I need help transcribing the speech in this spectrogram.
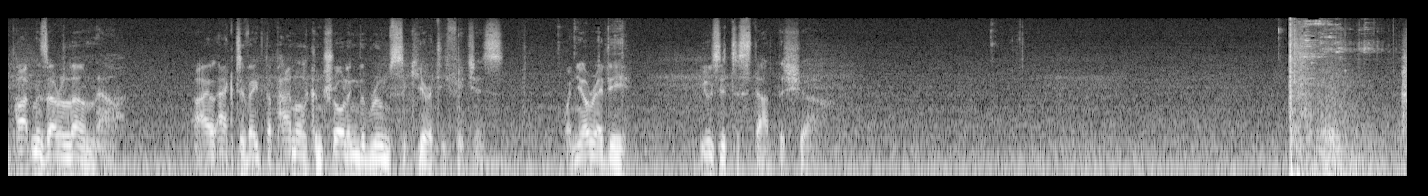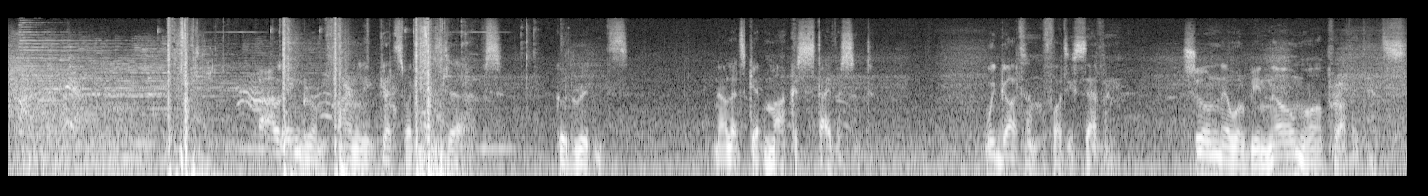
The partners are alone now. I'll activate the panel controlling the room's security features. When you're ready, use it to start the show. Carl Ingram finally gets what he deserves. Good riddance. Now let's get Marcus Stuyvesant. We got him, 47. Soon there will be no more Providence.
